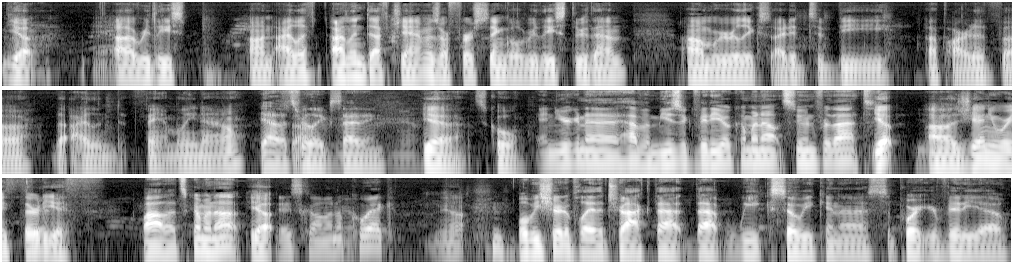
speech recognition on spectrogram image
Yep. Yeah. uh, released on Island, Island Def Jam is our first single released through them. Um, we're really excited to be a part of uh, the Island family now. yeah, that's So- really exciting. Yeah, it's cool. And you're gonna have a music video coming out soon for that. Yep, Yeah. uh, January 30th. Wow, that's coming up. Yep, It's coming up quick. Yeah, We'll be sure to play the track that that week so we can uh, support your video.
